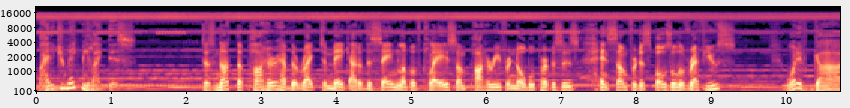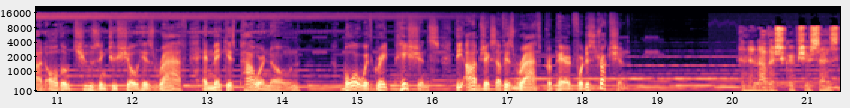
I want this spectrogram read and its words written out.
Why did you make me like this? Does not the potter have the right to make out of the same lump of clay some pottery for noble purposes and some for disposal of refuse? What if God, although choosing to show his wrath and make his power known, bore with great patience the objects of his wrath prepared for destruction? And another scripture says,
